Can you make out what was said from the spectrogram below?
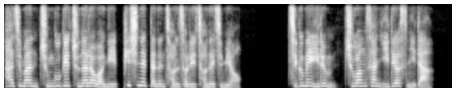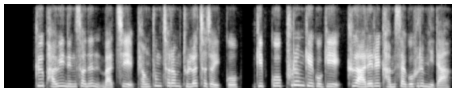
하지만 중국의 주나라 왕이 피신했다는 전설이 전해지며 지금의 이름 주황산이 되었습니다. 그 바위 능선은 마치 병풍처럼 둘러쳐져 있고 깊고 푸른 계곡이 그 아래를 감싸고 흐릅니다.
